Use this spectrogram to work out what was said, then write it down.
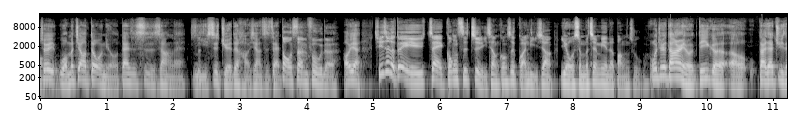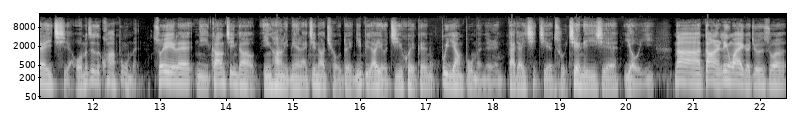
所以我们叫斗牛，但是事实上呢，你是觉得好像是在斗胜负的。哦耶！其实这个对于在公司治理上、公司管理上有什么正面的？帮助，我觉得当然有。第一个，呃，大家聚在一起啊，我们这是跨部门，所以呢，你刚进到银行里面来，进到球队，你比较有机会跟不一样部门的人大家一起接触，建立一些友谊。那当然，另外一个就是说，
